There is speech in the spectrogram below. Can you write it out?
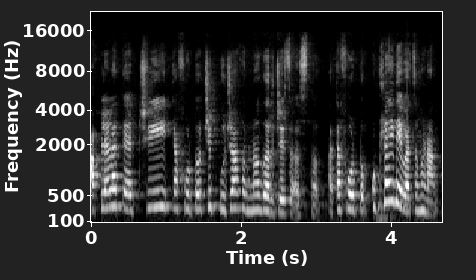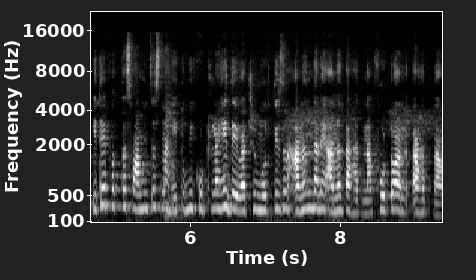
आपल्याला त्याची त्या फोटोची पूजा करणं गरजेचं असतं. आता फोटो कुठल्याही देवाचं म्हणा इथे फक्त स्वामींचंच नाही तुम्ही कुठल्याही देवाची मूर्ती जर आनंदाने आणत आहात ना फोटो आणत आहात ना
